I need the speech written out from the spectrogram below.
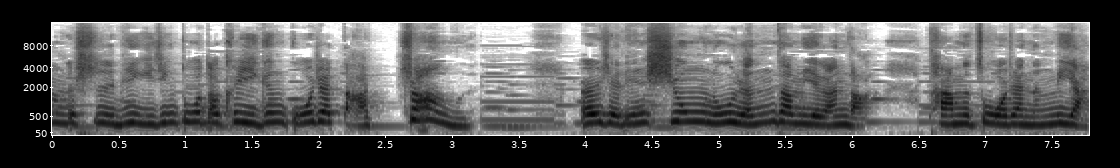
们的士兵已经多到可以跟国家打仗了，而且连匈奴人他们也敢打，他们的作战能力啊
